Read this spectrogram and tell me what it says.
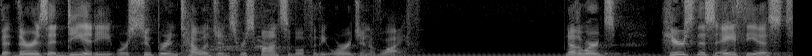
that there is a deity or superintelligence responsible for the origin of life. In other words, here's this atheist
